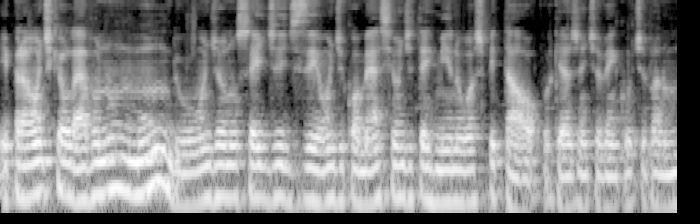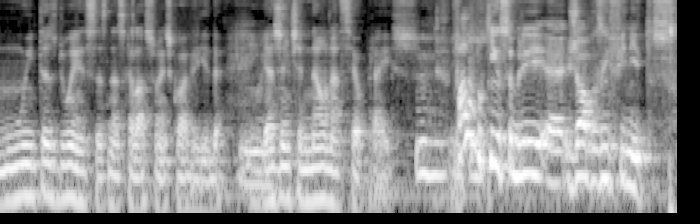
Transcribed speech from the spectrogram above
E para onde que eu levo num mundo onde eu não sei dizer onde começa e onde termina o hospital, porque a gente vem cultivando muitas doenças nas relações com a vida uhum. e a gente não nasceu para isso. Uhum. Fala um pouquinho sobre uh, jogos infinitos.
